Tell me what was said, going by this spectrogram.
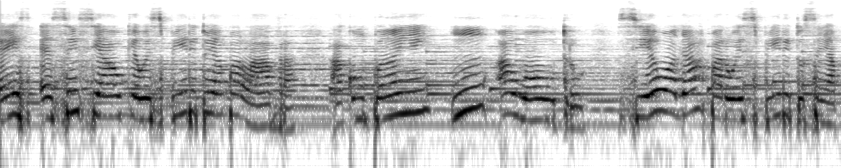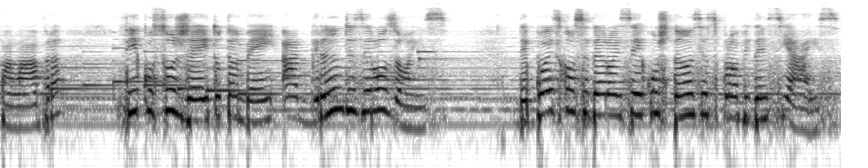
É essencial que o Espírito e a palavra acompanhem um ao outro. Se eu olhar para o Espírito sem a palavra, fico sujeito também a grandes ilusões. Depois considero as circunstâncias providenciais.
